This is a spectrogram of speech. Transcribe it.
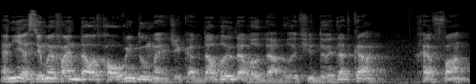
And yes, you may find out how we do magic at www.fewdoit.com. Have fun!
